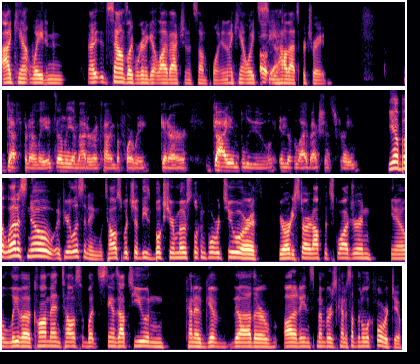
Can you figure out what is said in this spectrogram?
I can't wait. And it sounds like we're going to get live action at some point, and I can't wait to oh, see yeah. how that's portrayed. Definitely. It's only a matter of time before we get our guy in blue in the live action screen. Yeah, but let us know if you're listening. Tell us which of these books you're most looking forward to, or if you're already started off with Squadron, you know, leave a comment, tell us what stands out to you, and kind of give the other audience members kind of something to look forward to.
